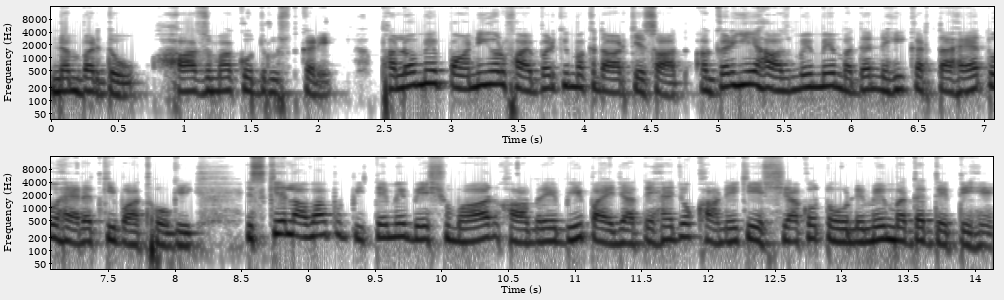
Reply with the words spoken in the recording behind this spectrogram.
नंबर दो, हाजमा को दुरुस्त करें। फलों में पानी और फाइबर की मकदार के साथ, अगर ये हाजमे में मदद नहीं करता है तो हैरत की बात होगी। इसके अलावा पपीते में बेशुमार खामरे भी पाए जाते हैं, जो खाने की अशिया को तोड़ने में मदद देते हैं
